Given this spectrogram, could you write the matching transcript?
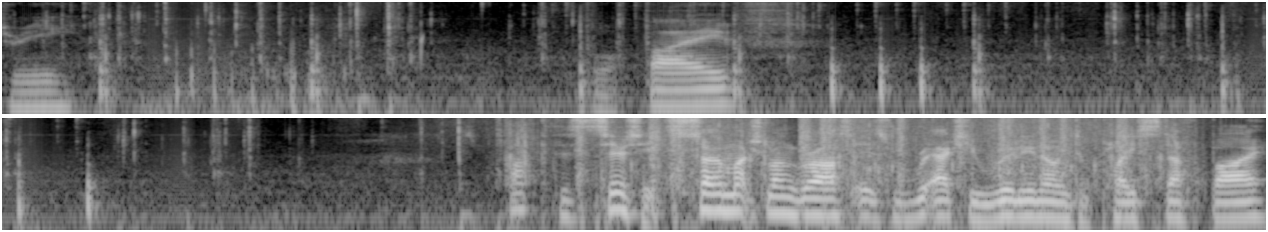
three, four, five. Fuck this. Seriously, it's so much long grass. It's re actually really annoying to place stuff by.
